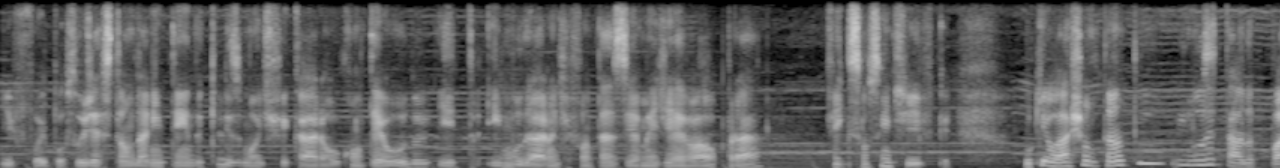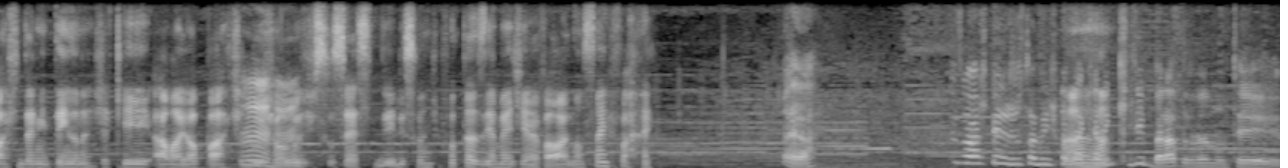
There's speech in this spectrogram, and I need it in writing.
E foi por sugestão da Nintendo que eles modificaram o conteúdo e, e mudaram de fantasia medieval para ficção científica. O que eu acho um tanto inusitado por parte da Nintendo, né? Já que a maior parte dos Uhum. jogos de sucesso deles são de fantasia medieval e não sci-fi. É. Mas eu acho que é justamente pra dar Aham. aquela equilibrada, né? Não ter.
